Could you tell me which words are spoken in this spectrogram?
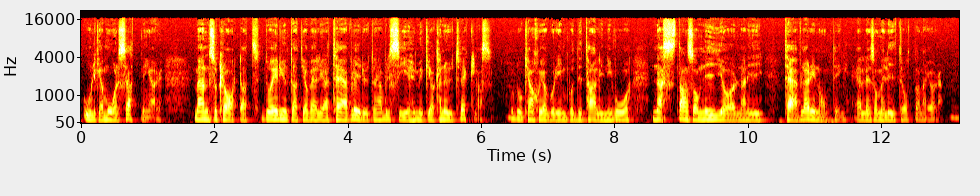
olika målsättningar. Men såklart att då är det ju inte att jag väljer att tävla i det utan jag vill se hur mycket jag kan utvecklas. Och då kanske jag går in på detaljnivå nästan som ni gör när ni tävlar i någonting eller som elitrottarna gör. Mm.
